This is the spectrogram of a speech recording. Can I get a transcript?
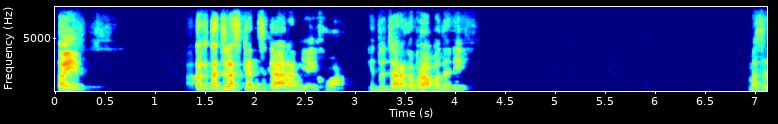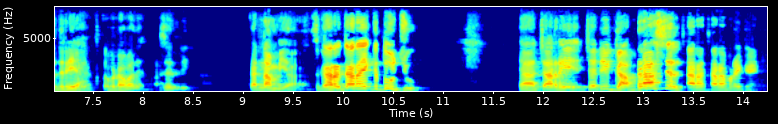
Taib. Atau kita jelaskan sekarang ya ikhwah. Itu cara keberapa tadi? Mas Adri ya? Keberapa tadi? Mas Adri. Keenam ya. Sekarang cara yang ketujuh. Ya, cari jadi gak berhasil cara-cara mereka ini.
